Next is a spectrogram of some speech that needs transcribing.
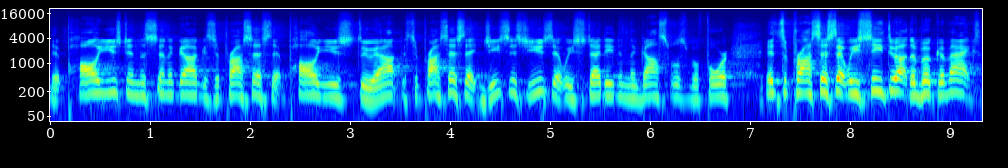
that Paul used in the synagogue. It's a process that Paul used throughout. It's a process that Jesus used that we studied in the Gospels before. It's a process that we see throughout the book of Acts,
